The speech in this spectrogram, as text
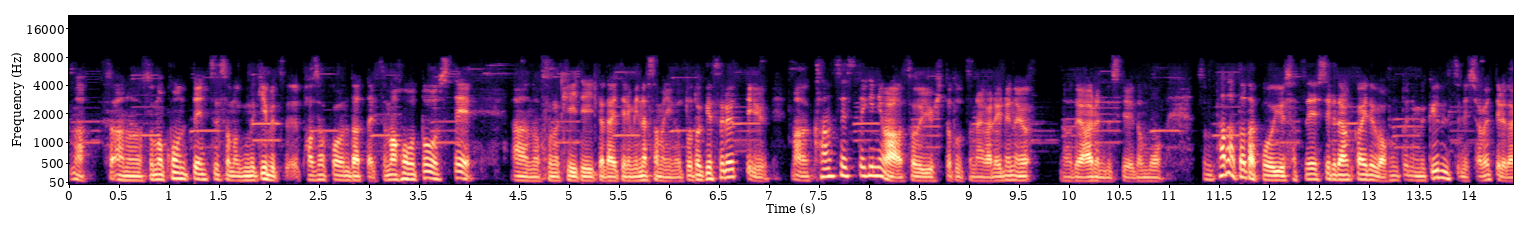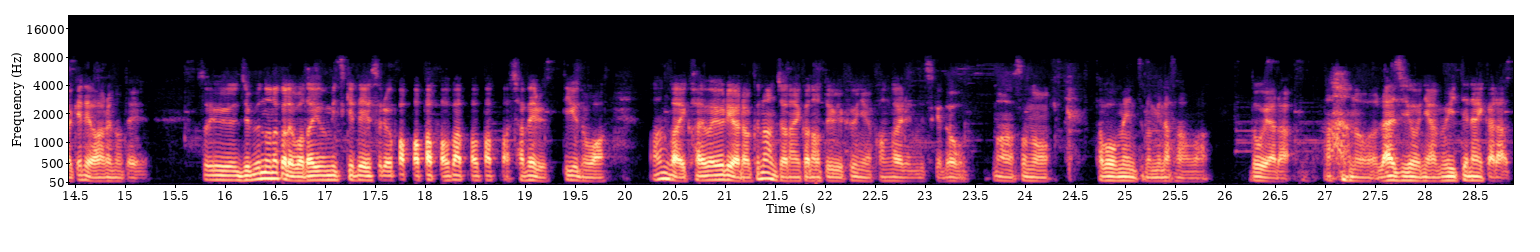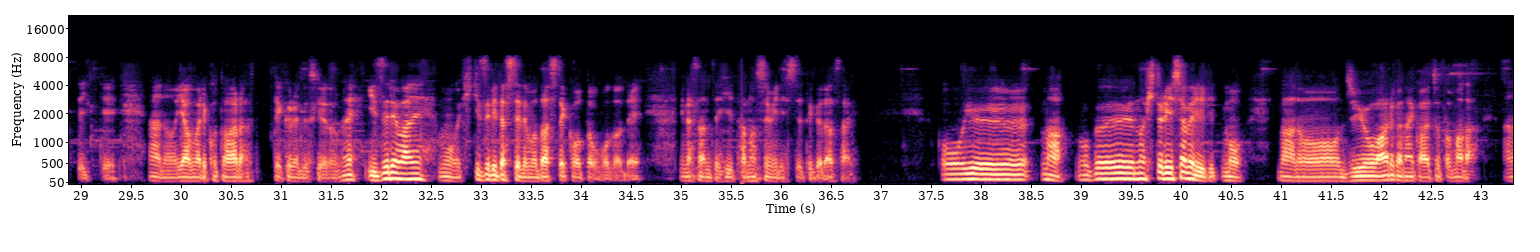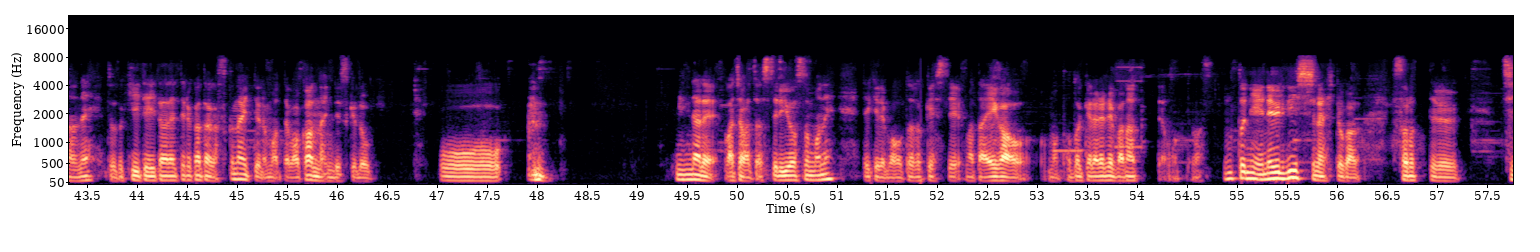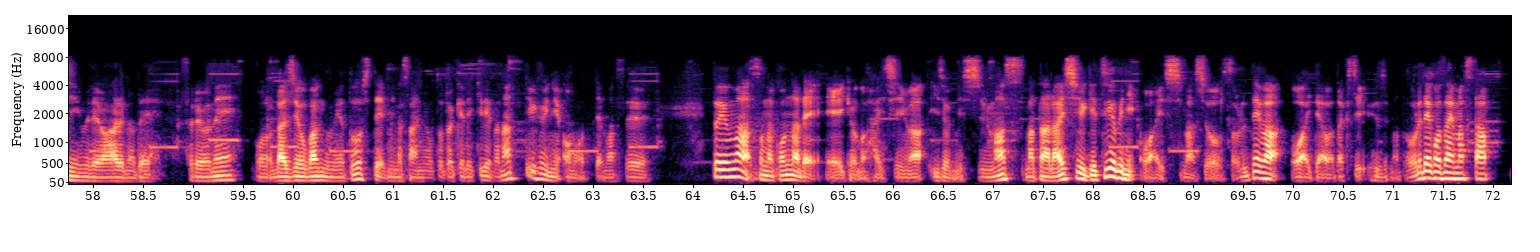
まあ、あの、そのコンテンツ、その無機物、パソコンだったりスマホを通して、あの、その聞いていただいている皆様にお届けするっていう、まあ間接的にはそういう人とつながれるのよのであるんですけれども、そのただただこういう撮影してる段階では本当に無機物に喋ってるだけではあるので、そういう自分の中で話題を見つけて、それをパッパッパッパッパッパパッパ喋るっていうのは、案外会話よりは楽なんじゃないかなというふうには考えるんですけど、まあその、多忙メンツの皆さんは、どうやら、あの、ラジオには向いてないからって言って、あの、やんわり断らってくるんですけれどもね、いずれはね、もう引きずり出してでも出していこうと思うので、皆さんぜひ楽しみにしててください。こういう、まあ、僕の一人喋りも、まあ、あの、需要はあるかないかはちょっとまだ、あのね、ちょっと聞いていただいてる方が少ないっていうのもあってわかんないんですけど、こう、みんなでわちゃわちゃしてる様子もね、できればお届けして、また笑顔も届けられればなって思ってます。本当にエネルギッシュな人が揃ってるチームではあるので、それをね、このラジオ番組を通して皆さんにお届けできればなっていうふうに思ってます。という、まあ、そんなこんなで、えー今日の配信は以上にします。また来週月曜日にお会いしましょう。それでは、お相手は私、藤間徹でございました。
